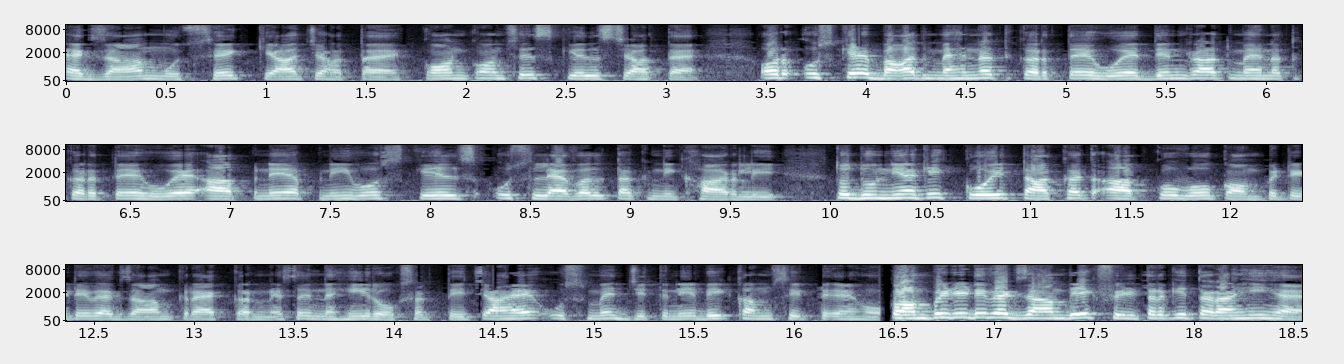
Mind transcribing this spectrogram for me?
एग्ज़ाम मुझसे क्या चाहता है कौन कौन से स्किल्स चाहता है, और उसके बाद मेहनत करते हुए, दिन रात मेहनत करते हुए आपने अपनी वो स्किल्स उस लेवल तक निखार ली तो दुनिया की कोई ताकत आप आपको वो कॉम्पिटेटिव एग्ज़ाम क्रैक करने से नहीं रोक सकती, चाहे उसमें जितनी भी कम सीटें हो। कॉम्पिटेटिव एग्ज़ाम भी एक फ़िल्टर की तरह ही है।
